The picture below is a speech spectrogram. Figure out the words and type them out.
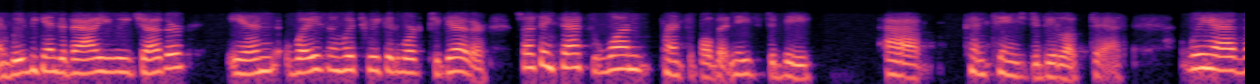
and we began to value each other in ways in which we could work together. So I think that's one principle that needs to be uh, continued to be looked at we have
